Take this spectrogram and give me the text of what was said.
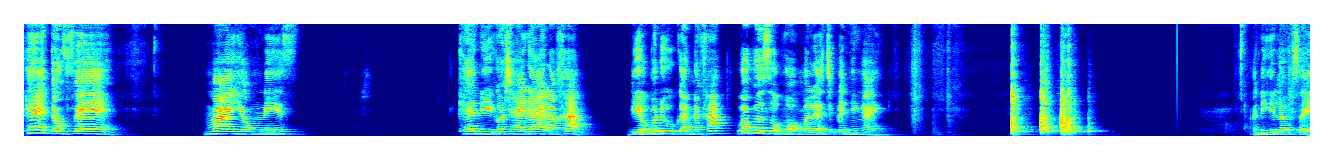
แค่กาแฟมายองเนสแค่นี้ก็ใช้ได้แล้วค่ะ เดี๋ยวมาดูกันนะคะ ว่าผสมออกมาแล้วจะเป็นยังไง อันนี้เราใส่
